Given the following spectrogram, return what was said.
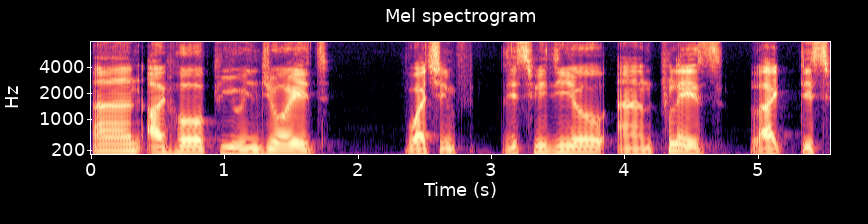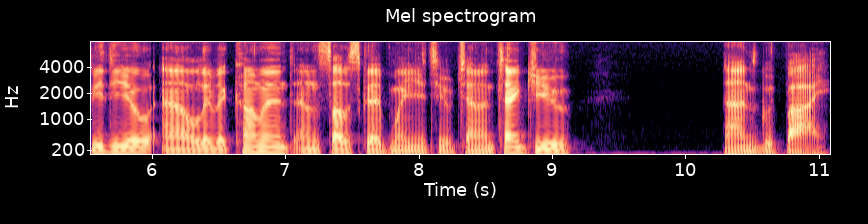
And I hope you enjoyed watching this video and please like this video and leave a comment and subscribe my YouTube channel. Thank you and goodbye.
